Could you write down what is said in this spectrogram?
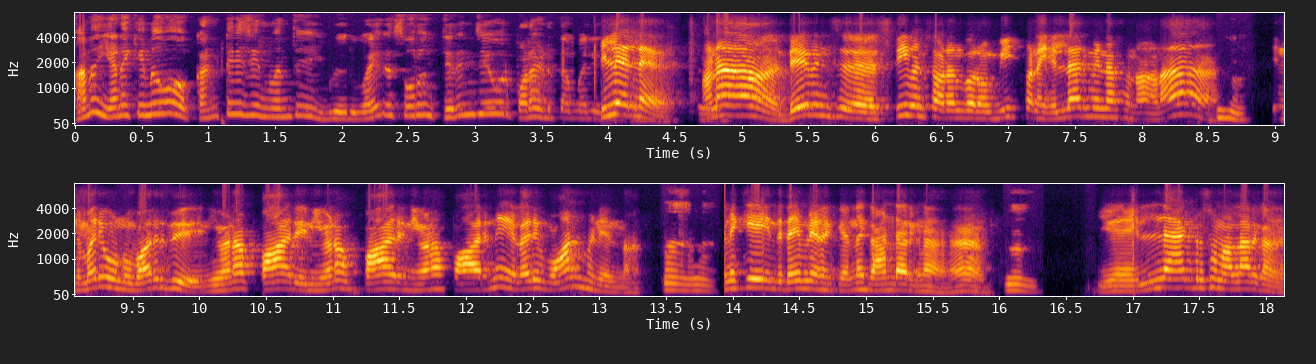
ஆனா எனக்கு இன்னும் கண்டேஜன் வந்து இப்படி ஒரு வைரஸ் வரும் தெரிஞ்சே ஒரு படம் எடுத்த மாதிரி இல்ல இல்ல. ஆனா டேவின்ஸ் ஸ்டீவன் சாடன் மீட் பண்ண எல்லாருமே என்ன சொன்னாங்கன்னா. இந்த மாதிரி ஒண்ணு வருது. நீ வேணா பாரு நீ வேணா பாரு நீ வேணா பாருன்னு எல்லாரையும் வார்ன் பண்ணியிருந்தான். எனக்கே இந்த டைம்ல எனக்கு என்ன காண்டா இருக்குன்னா எல்லா ஆக்டர்ஸும் நல்லா இருக்காங்க.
